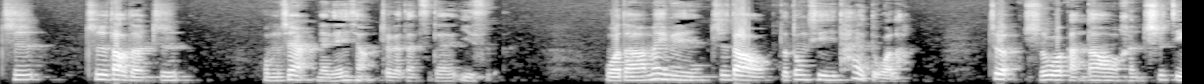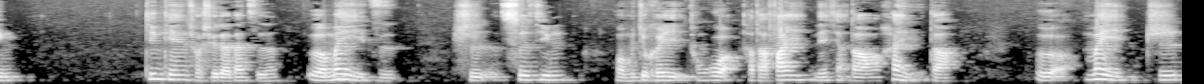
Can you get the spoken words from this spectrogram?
知知道的知。我们这样来联想这个单词的意思：我的妹妹知道的东西太多了，这使我感到很吃惊。今天所学的单词“峨妹子”是吃惊，我们就可以通过它的发音联想到汉语的“峨妹知”。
